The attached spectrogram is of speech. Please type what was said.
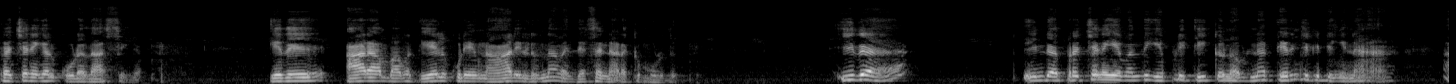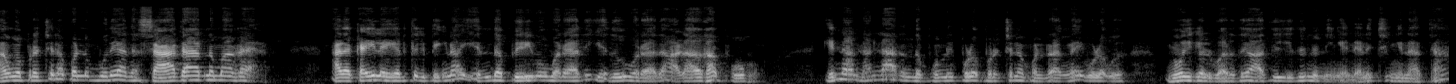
பிரச்சனைகள் கூட தான் செய்யும். இது ஆறாம் பாவத்து ஏழு கூடியவன் ஆறில் இருந்து அவன் திசை நடக்கும் பொழுது. இதை இந்த பிரச்சனையை வந்து எப்படி தீர்க்கணும் அப்படின்னா தெரிஞ்சுக்கிட்டிங்கன்னா அவங்க பிரச்சனை பண்ணும்போதே அதை சாதாரணமாக அதை கையில் எடுத்துக்கிட்டிங்கன்னா எந்த பிரிவும் வராது எதுவும் வராது அழகாக போகும். என்ன நல்லா இருந்த பொண்ணு இவ்வளோ பிரச்சனை பண்ணுறாங்க இவ்வளவு நோய்கள் வருது அது இதுன்னு நீங்கள் நினச்சிங்கன்னா தான்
